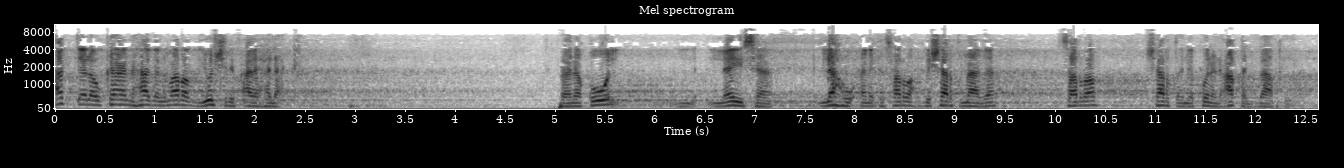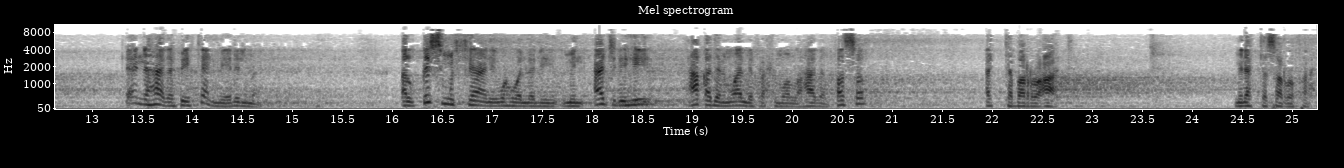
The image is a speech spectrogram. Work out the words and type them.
حتى لو كان هذا المرض يشرف على الهلاك فنقول ليس له أن يتصرف بشرط ماذا؟ تصرف شرط أن يكون العقل باقي. لأن هذا فيه تنمية للمال. القسم الثاني وهو الذي من أجله عقد المؤلف رحمه الله هذا الفصل التبرعات. من التصرفات.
